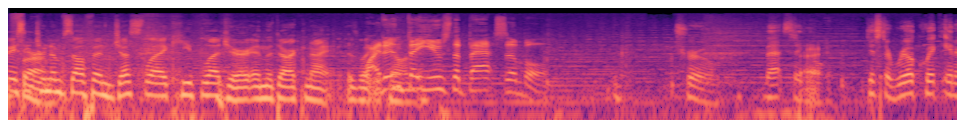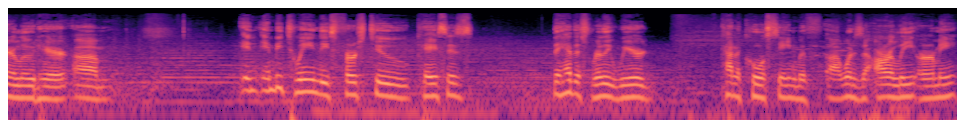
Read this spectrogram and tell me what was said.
confirm. turned himself in just like Heath Ledger in The Dark Knight. Is what Why you're didn't they me. use the bat symbol? True. That signal. Just a real quick interlude here. Um, in in between these first two cases, they have this really weird, kind of cool scene with uh, what is it, R. Lee Ermey,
